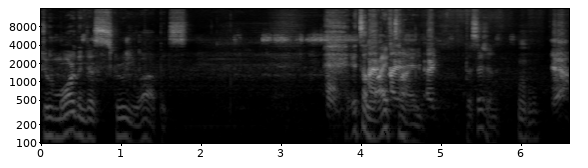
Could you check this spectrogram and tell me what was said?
do more than just screw you up. It's it's a I- I- lifetime I- decision. Yeah.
